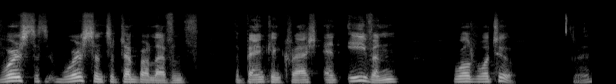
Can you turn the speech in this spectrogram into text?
Worse, worse than September 11th, the banking crash, and even World War II. Right?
